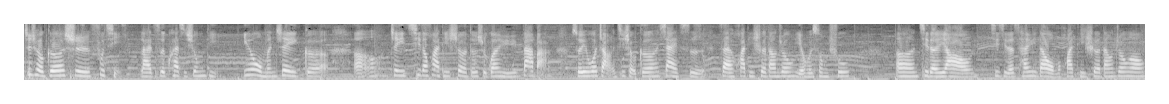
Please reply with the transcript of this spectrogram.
这首歌是《父亲》，来自筷子兄弟。因为我们这个，呃，这一期的话题社都是关于爸爸，所以我找了几首歌，下一次在话题社当中也会送出，嗯，记得要积极的参与到我们话题社当中哦。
